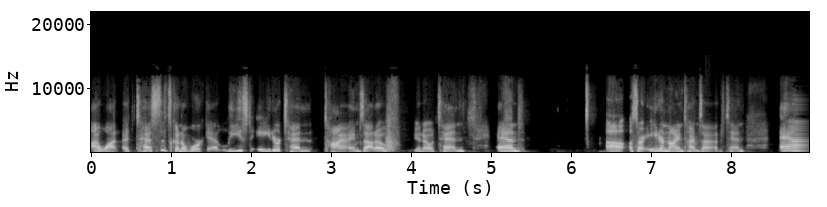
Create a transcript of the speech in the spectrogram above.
I want a test that's going to work at least eight or 10 times out of, you know, 10. And, uh, sorry, eight or nine times out of 10. And,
